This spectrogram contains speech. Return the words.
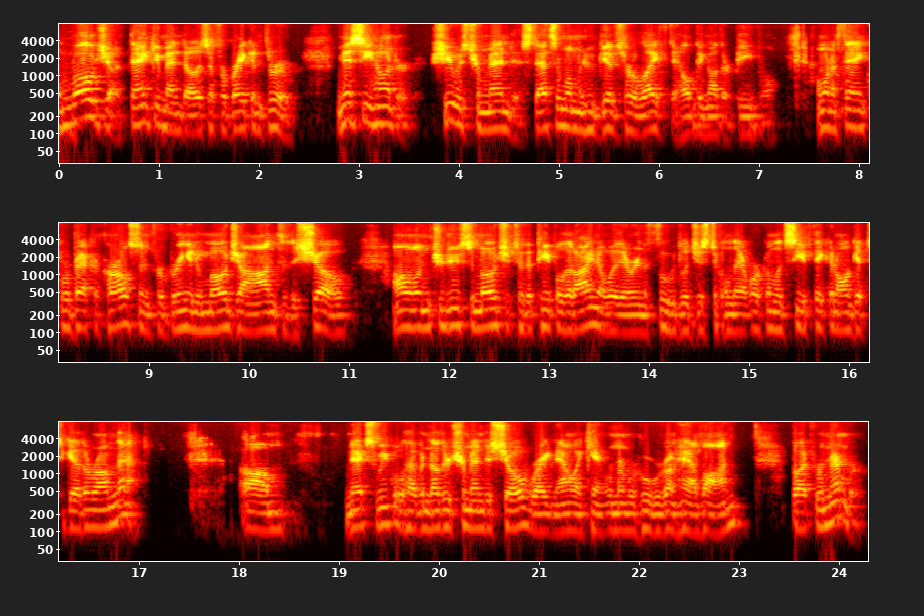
Umoja, thank you, Mendoza, for breaking through. Missy Hunter, she was tremendous. That's a woman who gives her life to helping other people. I want to thank Rebecca Carlson for bringing Umoja on to the show. I'll introduce Umoja to the people that I know where they're in the food logistical network, and let's see if they can all get together on that. Um, next week, we'll have another tremendous show. Right now, I can't remember who we're going to have on. But remember,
